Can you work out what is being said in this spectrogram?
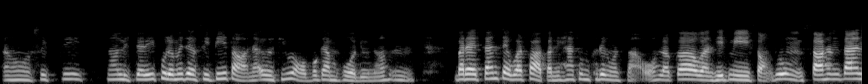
โอ้ซิตี้ นอริชเจอรี่พูดแล้วไม่เจอซิตี้ต่อนะเออที่บอกโปรแกรมโหดอยู่เนาะอืมบรตันเจอวัตฟอร์ดตอนนี้ห้าทุ่มครึ่งวันเสาร์แล้วก็วันอาทิตย์มีสองทุ่มซาท์แฮมป์ตัน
